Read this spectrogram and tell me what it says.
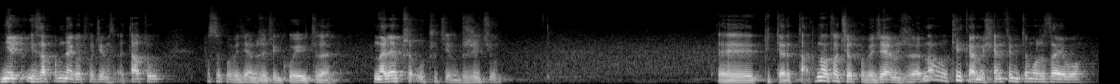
Nie, nie zapomnę, jak odchodziłem z etatu, po prostu powiedziałem, że dziękuję i tyle. Najlepsze uczucie w życiu. Yy, Peter, tak, no to Ci odpowiedziałem, że no, kilka miesięcy mi to może zajęło.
